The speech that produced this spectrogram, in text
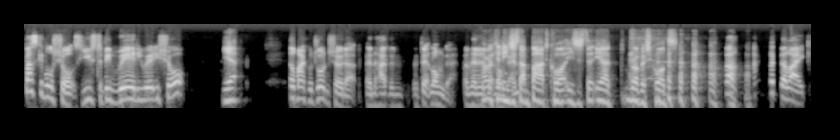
basketball shorts used to be really, really short. yeah. Until Michael Jordan showed up and had them a bit longer, and then I reckon he just had bad quad. He's just yeah, rubbish quads. Well, I wonder, like,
